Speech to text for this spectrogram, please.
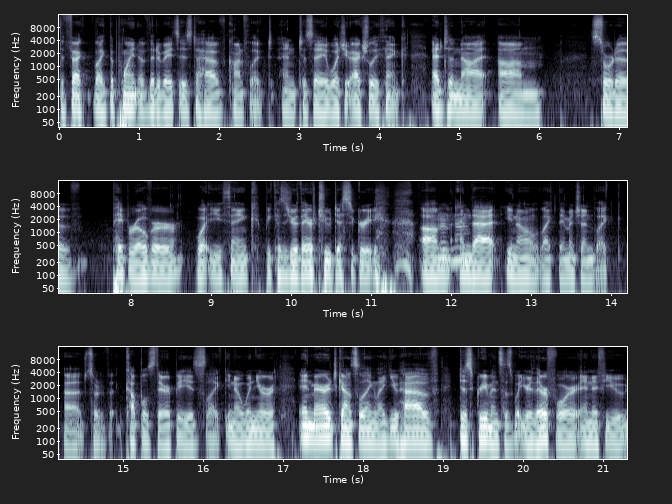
the fact like the point of the debates is to have conflict and to say what you actually think and to not um, sort of paper over what you think because you're there to disagree um, mm-hmm. and that you know like they mentioned like uh, sort of couples therapy is like you know when you're in marriage counseling like you have disagreements that's what you're there for and if you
